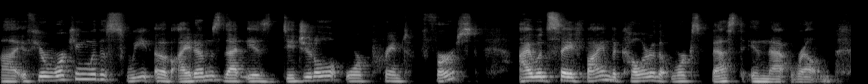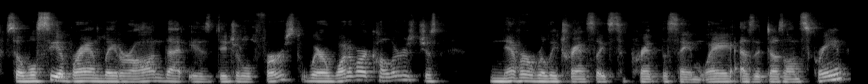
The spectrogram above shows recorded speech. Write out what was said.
Uh, if you're working with a suite of items that is digital or print first, I would say find the color that works best in that realm. So we'll see a brand later on that is digital first, where one of our colors just never really translates to print the same way as it does on screen.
